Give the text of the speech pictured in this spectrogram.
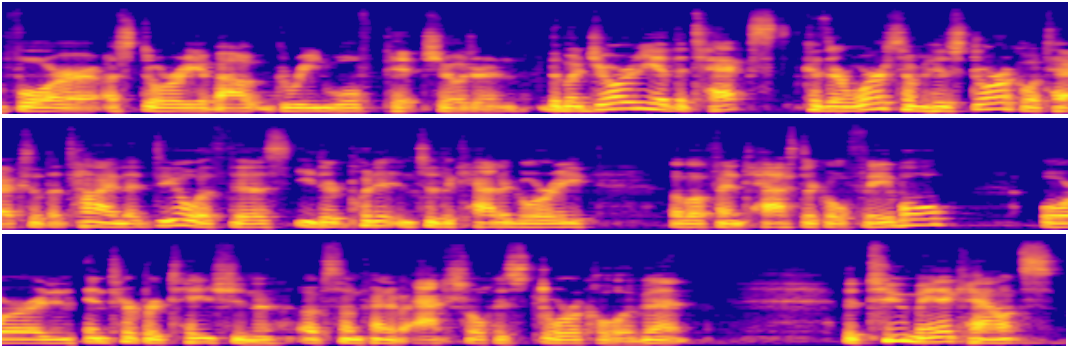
for a story about green wolf pit children. The majority of the texts, because there were some historical texts at the time that deal with this, either put it into the category of a fantastical fable or an interpretation of some kind of actual historical event. The two main accounts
